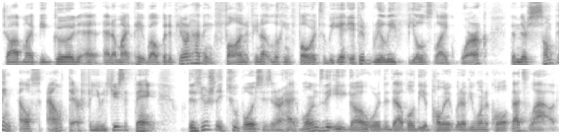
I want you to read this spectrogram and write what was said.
job might be good and, and it might pay well but if you're not having fun if you're not looking forward to the weekend if it really feels like work then there's something else out there for you. And here's the thing there's usually two voices in our head. One's the ego or the devil, the opponent, whatever you want to call it. That's loud.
